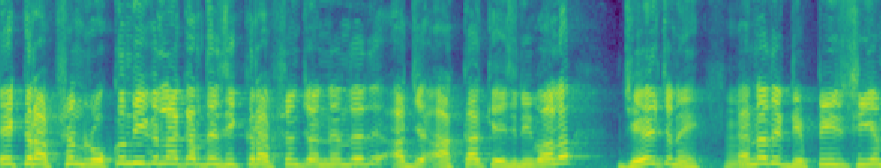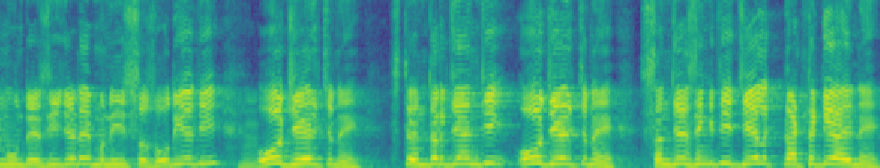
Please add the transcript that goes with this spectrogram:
ਇਹ ਕਰਪਸ਼ਨ ਰੋਕਣ ਦੀ ਗੱਲਾਂ ਕਰਦੇ ਸੀ। ਕਰਪਸ਼ਨ ਚ ਇਹਨਾਂ ਦੇ ਤੇ ਅੱਜ ਆਕਾ ਕੇਜਰੀਵਾਲ ਜੇਲ੍ਹ 'ਚ ਨੇ। ਇਹਨਾਂ ਦੇ ਡਿਪਟੀ ਸੀਐਮ ਹੁੰਦੇ ਸੀ ਜਿਹੜੇ ਮਨੀਸ਼ ਸਸੋਦੀਆ ਜੀ ਉਹ ਜੇਲ੍ਹ 'ਚ ਨੇ। ਸਤਿੰਦਰ ਜੈਨ ਜੀ ਉਹ ਜੇਲ੍ਹ 'ਚ ਨੇ। ਸੰਜੇ ਸਿੰਘ ਜੀ ਜੇਲ੍ਹ ਕੱਟ ਕੇ ਆਏ ਨੇ।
